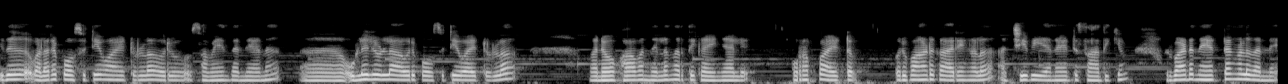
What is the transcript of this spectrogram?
ഇത് വളരെ പോസിറ്റീവായിട്ടുള്ള ഒരു സമയം തന്നെയാണ്. ഉള്ളിലുള്ള ആ ഒരു പോസിറ്റീവായിട്ടുള്ള മനോഭാവം നിലനിർത്തി കഴിഞ്ഞാൽ ഉറപ്പായിട്ടും ഒരുപാട് കാര്യങ്ങൾ അച്ചീവ് ചെയ്യാനായിട്ട് സാധിക്കും. ഒരുപാട് നേട്ടങ്ങൾ തന്നെ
